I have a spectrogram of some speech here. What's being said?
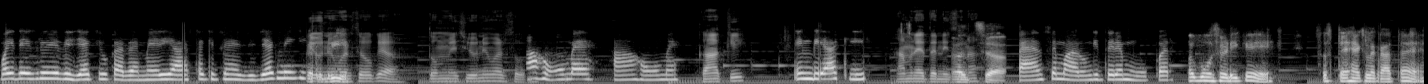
भाई देख रही है रिजेक्ट क्यों कर रहा है? मेरी आज तक किसी ने रिजेक्ट नहीं की। यूनिवर्स हो क्या तुम मिस यूनिवर्स हो? हाँ हूँ मैं। हाँ हूँ मैं। कहाँ की? इंडिया की। हमने तो नहीं सुना। अच्छा। पैन से मारूँगी तेरे मुँह पर। अब भोसड़ी के सस्ते हैक लगाता है।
